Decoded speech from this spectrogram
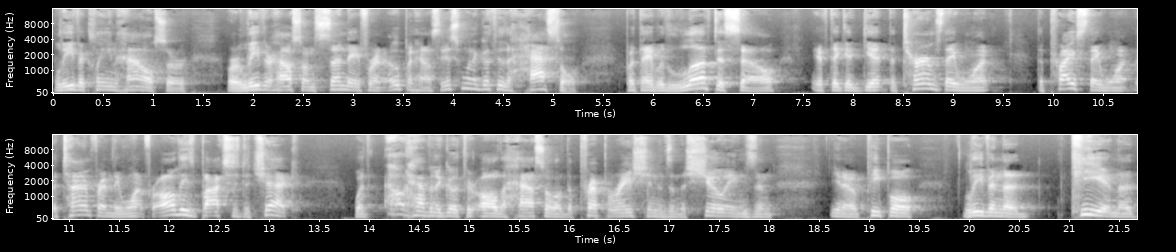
leave a clean house or, or leave their house on Sunday for an open house. They just want to go through the hassle, but they would love to sell if they could get the terms they want the price they want, the time frame they want for all these boxes to check without having to go through all the hassle of the preparations and the showings and you know people leaving the key in the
